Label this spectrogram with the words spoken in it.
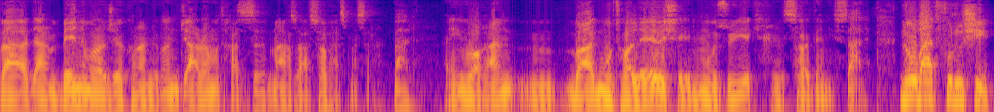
و در بین مراجعه کنندگان جراح متخصص مغز و اعصاب هست مثلا. بله. این واقعا باید مطالعه بشه. این موضوع یک ساده نیست. بله. نوبت فروشی.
